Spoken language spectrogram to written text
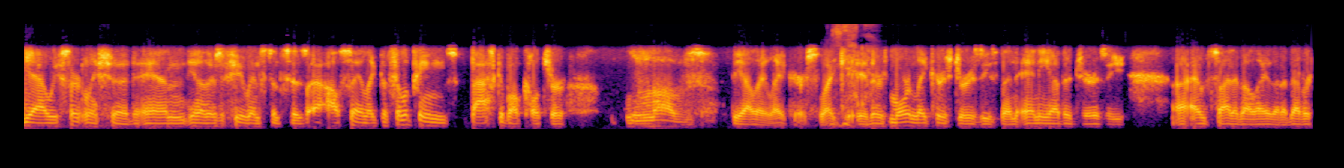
Yeah, we certainly should. And, you know, there's a few instances. I'll say, like, the Philippines basketball culture loves the LA Lakers. Like there's more Lakers jerseys than any other jersey uh, outside of LA that I've ever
